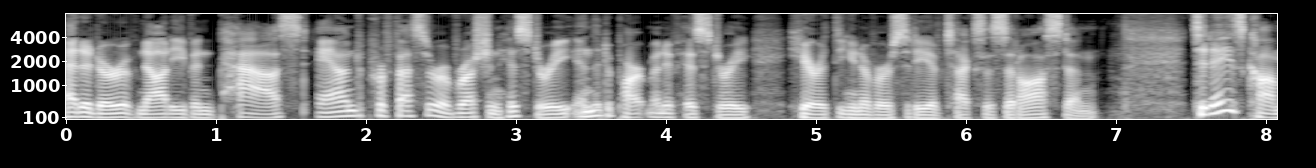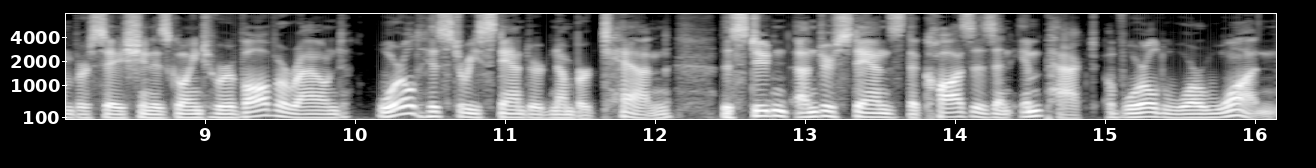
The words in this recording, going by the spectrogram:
editor of Not Even Past and professor of Russian history in the Department of History here at the University of Texas at Austin. Today's conversation is going to revolve around World History Standard number 10. The student understands the causes and impact of World War I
